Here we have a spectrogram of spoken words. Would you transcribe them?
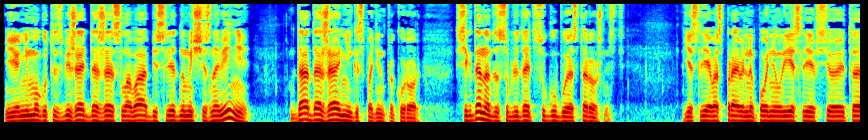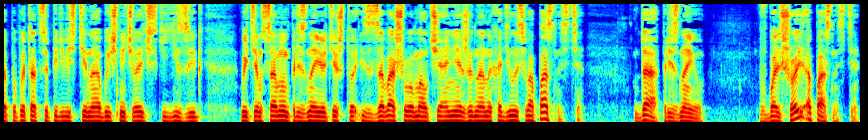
Ее не могут избежать даже слова о бесследном исчезновении? Да, даже они, господин прокурор. Всегда надо соблюдать сугубую осторожность. Если я вас правильно понял, если все это попытаться перевести на обычный человеческий язык, вы тем самым признаете, что из-за вашего молчания жена находилась в опасности? Да, признаю. В большой опасности?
